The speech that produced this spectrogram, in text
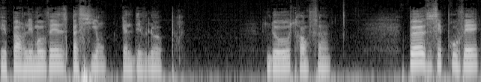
et par les mauvaises passions qu'elles développent. D'autres, enfin, peuvent s'éprouver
